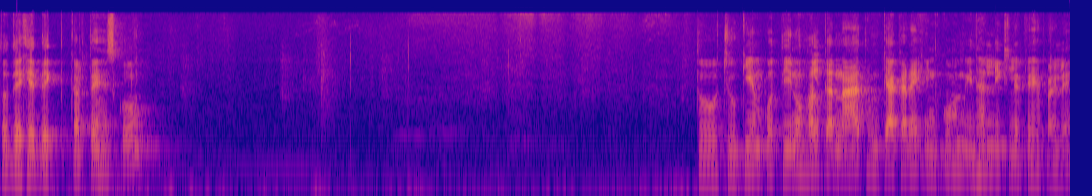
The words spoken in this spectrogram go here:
तो देखिए, देख, करते हैं इसको। तो चूँकि हमको तीनों हल करना है तो हम क्या करें? इनको हम इधर लिख लेते हैं पहले।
